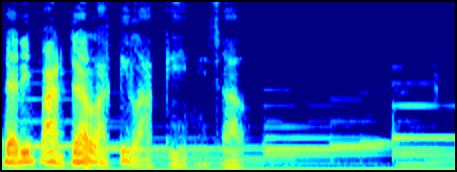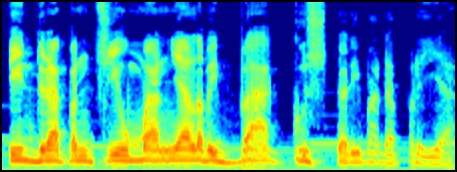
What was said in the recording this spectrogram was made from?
daripada laki-laki misal. Indra penciumannya lebih bagus daripada pria.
